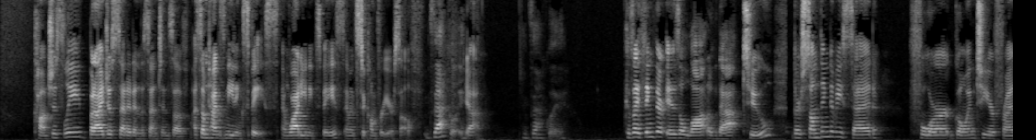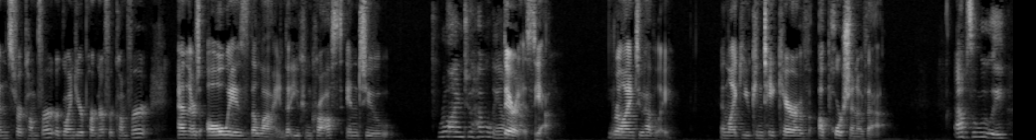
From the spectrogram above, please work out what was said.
consciously, but I just said it in the sentence of sometimes needing space. And why do you need space? And it's to comfort yourself. Exactly. Yeah. Exactly. Because I think there is a lot of that too. There's something to be said for going to your friends for comfort or going to your partner for comfort. And there's always the line that you can cross into Relying too heavily on there it is, yeah. Relying too heavily. And like you can take care of a portion of that. Absolutely.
